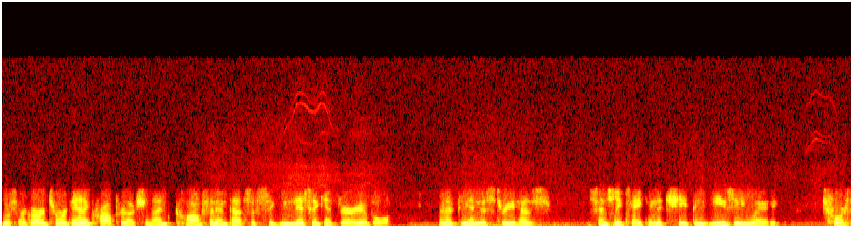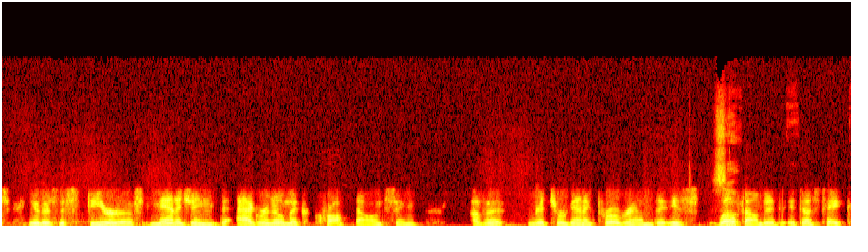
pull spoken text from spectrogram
with regard to organic crop production. I'm confident that's a significant variable and that the industry has essentially taken the cheap and easy way towards, you know, there's this fear of managing the agronomic crop balancing of a rich organic program that is well founded. it does take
